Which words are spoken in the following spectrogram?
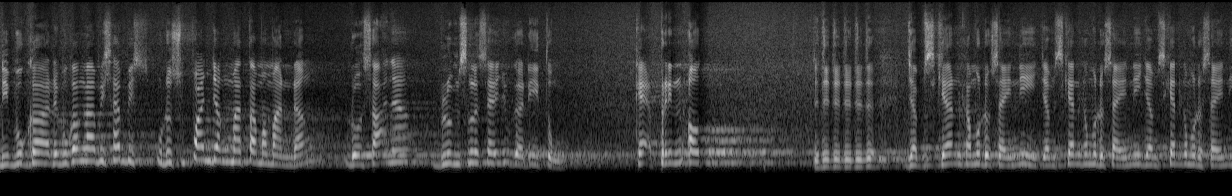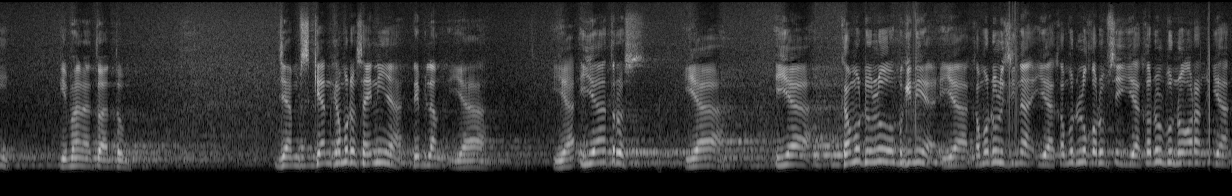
Dibuka, dibuka nggak habis-habis. Udah sepanjang mata memandang, dosanya belum selesai juga dihitung. Kayak print out. Jam sekian kamu dosa ini, jam sekian kamu dosa ini, jam sekian kamu dosa ini. Gimana tuh antum? Jam sekian kamu dosa ini ya? Dia bilang, iya. Iya, iya terus. Iya, Iya, kamu dulu begini ya? Iya, kamu dulu zina. Iya, kamu dulu korupsi. Iya, kamu dulu bunuh orang. Iya,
